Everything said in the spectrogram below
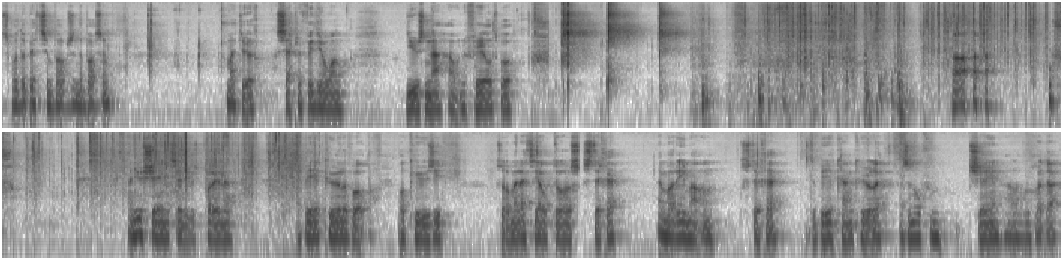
Some other bits and bobs in the bottom. I might do a separate video on using that out in the field, but I knew Shane said he was putting a, a beer cooler, but or koozie. So Moretti Outdoors sticker, MRE Mountain sticker. It's the beer can cooler. As a note from Shane, I'll have a look at that.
